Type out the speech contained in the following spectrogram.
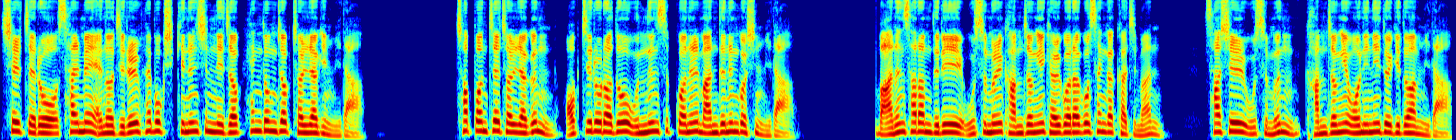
실제로 삶의 에너지를 회복시키는 심리적 행동적 전략입니다. 첫 번째 전략은 억지로라도 웃는 습관을 만드는 것입니다. 많은 사람들이 웃음을 감정의 결과라고 생각하지만 사실 웃음은 감정의 원인이 되기도 합니다.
